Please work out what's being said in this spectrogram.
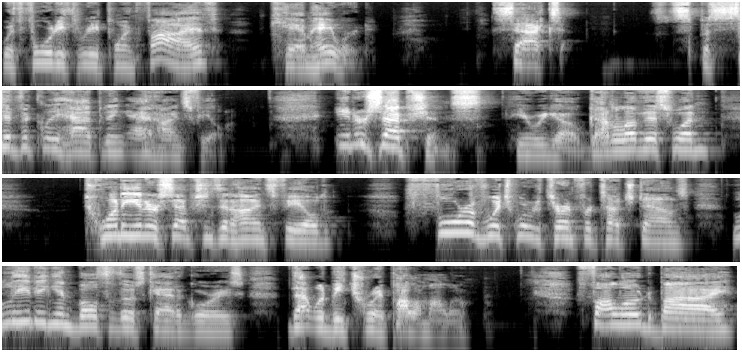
with 43.5, Cam Heyward. Sacks specifically happening at Heinz Field. Interceptions. Here we go. Gotta love this one. 20 interceptions at Heinz Field, four of which were returned for touchdowns, leading in both of those categories. That would be Troy Polamalu. Followed by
